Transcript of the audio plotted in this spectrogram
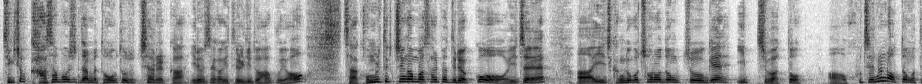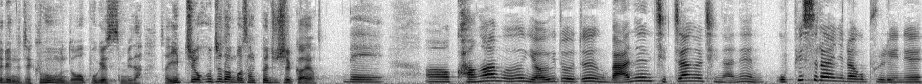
직접 가서 보신다면 더욱더 좋지 않을까 이런 생각이 들기도 하고요. 자, 건물 특징 한번 살펴드렸고 이제 어, 이 강동구 천호동 쪽의 입지와 또 어, 호재는 어떤 것들이 있는지 그 부분도 보겠습니다. 자, 입지와 호재도 한번 살펴주실까요? 네. 어, 광화문, 여의도 등 많은 직장을 지나는 오피스 라인이라고 불리는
